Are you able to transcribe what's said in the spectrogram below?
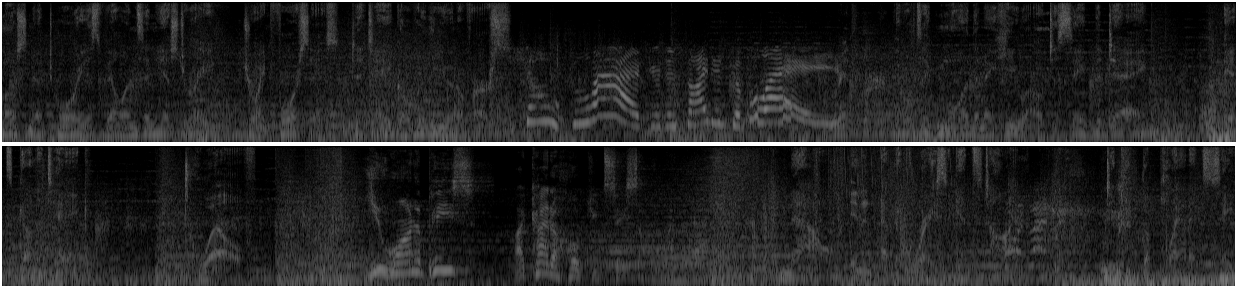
most notorious villains in history join forces to take over the universe. So glad you decided to play. Riddler. It will take more than a hero to save the day. It's gonna take 12. You want a piece? I kinda hoped you'd say something like that. Now, in an epic race against time, to keep the planet safe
